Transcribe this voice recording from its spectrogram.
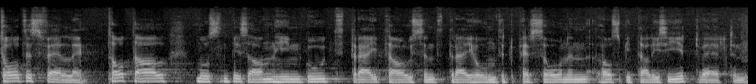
Todesfälle. Total mussten bis anhin gut 3.300 Personen hospitalisiert werden.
